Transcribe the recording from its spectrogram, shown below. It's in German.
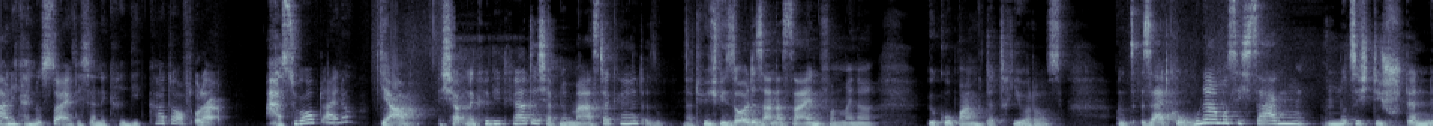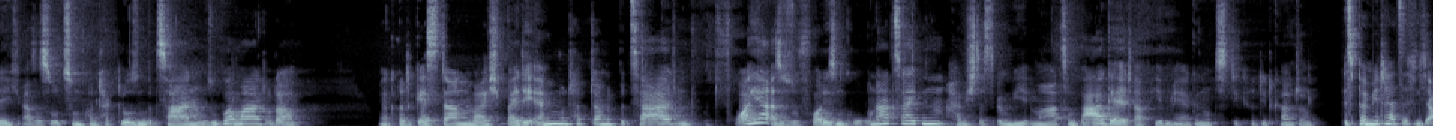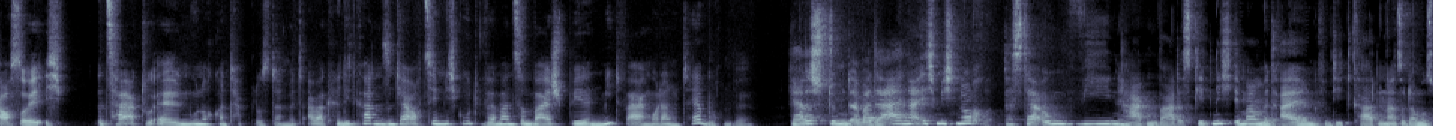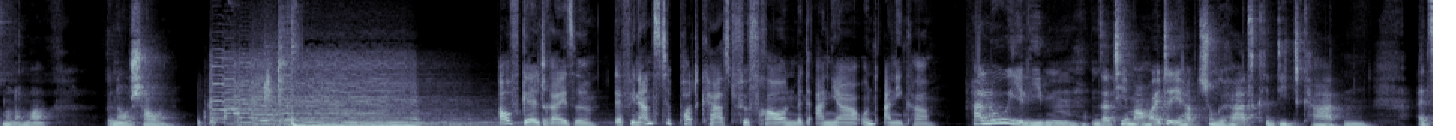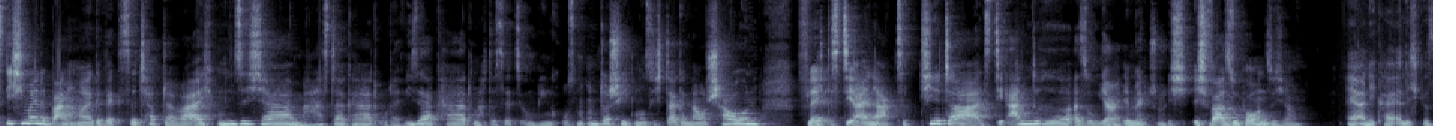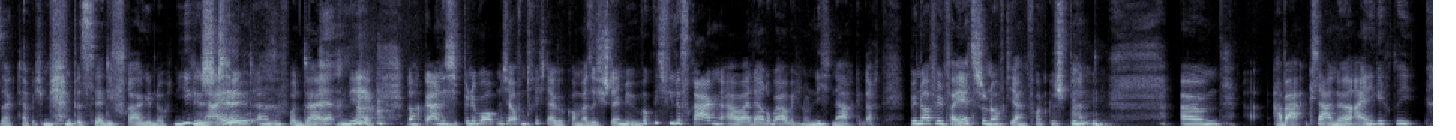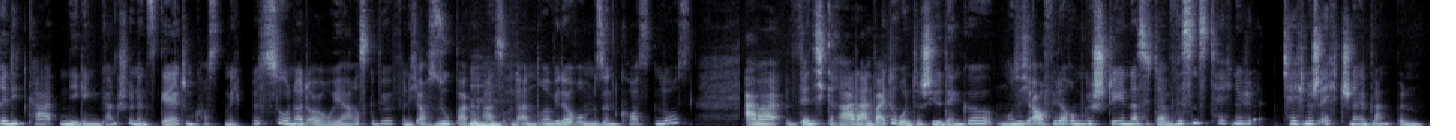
Annika, nutzt du eigentlich deine Kreditkarte oft oder hast du überhaupt eine? Ja, ich habe eine Kreditkarte, ich habe eine Mastercard. Also natürlich, wie soll das anders sein von meiner Ökobank, der Triodos. Und seit Corona, muss ich sagen, nutze ich die ständig. Also so zum kontaktlosen Bezahlen im Supermarkt oder ja, gerade gestern war ich bei DM und habe damit bezahlt. Und vorher, also so vor diesen Corona-Zeiten, habe ich das irgendwie immer zum Bargeld abheben eher genutzt, die Kreditkarte. Ist bei mir tatsächlich auch so. Ich bezahle aktuell nur noch kontaktlos damit. Aber Kreditkarten sind ja auch ziemlich gut, wenn man zum Beispiel einen Mietwagen oder ein Hotel buchen will. Ja, das stimmt. Aber da erinnere ich mich noch, dass da irgendwie ein Haken war. Das geht nicht immer mit allen Kreditkarten. Also da muss man noch mal genau schauen. Auf Geldreise, der Finanztipp-Podcast für Frauen mit Anja und Annika. Hallo, ihr Lieben. Unser Thema heute, ihr habt schon gehört, Kreditkarten. Als ich meine Bank mal gewechselt habe, da war ich unsicher, Mastercard oder Visa-Card, macht das jetzt irgendwie einen großen Unterschied? Muss ich da genau schauen? Vielleicht ist die eine akzeptierter als die andere. Also ja, ihr merkt schon, ich, ich war super unsicher. Ey, Annika, ehrlich gesagt, habe ich mir bisher die Frage noch nie gestellt. Nein? Also von daher, nee, noch gar nicht. Ich bin überhaupt nicht auf den Trichter gekommen. Also ich stelle mir wirklich viele Fragen, aber darüber habe ich noch nicht nachgedacht. Bin auf jeden Fall jetzt schon auf die Antwort gespannt. ähm, aber klar, ne, einige Kreditkarten, die gingen ganz schön ins Geld und kosten mich bis zu 100 Euro Jahresgebühr. Finde ich auch super krass. Mhm. Und andere wiederum sind kostenlos. Aber wenn ich gerade an weitere Unterschiede denke, muss ich auch wiederum gestehen, dass ich da wissenstechnisch technisch echt schnell blank bin.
